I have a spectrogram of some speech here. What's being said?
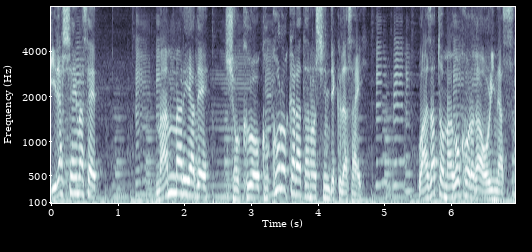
いらっしゃいませ。まんまる屋で食を心から楽しんでください。技と真心が織りなす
